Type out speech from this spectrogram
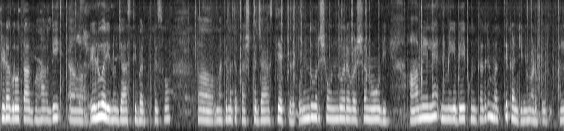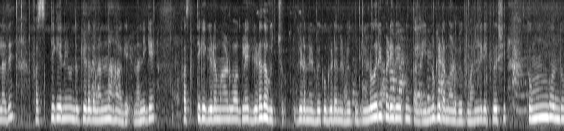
ಗಿಡ ಗ್ರೋತ್ ಆಗುವ ಹಾಗೆ ಇಳುವರಿನೂ ಜಾಸ್ತಿ ಬರ್ತದೆ. ಸೊ ಮತ್ತೆ ಮತ್ತೆ ಕಷ್ಟ ಜಾಸ್ತಿ ಆಗ್ತದೆ. ಒಂದು ವರ್ಷ ಒಂದೂವರೆ ವರ್ಷ ನೋಡಿ ಆಮೇಲೆ ನಿಮಗೆ ಬೇಕು ಅಂತಾದರೆ ಮತ್ತೆ ಕಂಟಿನ್ಯೂ ಮಾಡ್ಬೋದು. ಅಲ್ಲದೆ ಫಸ್ಟಿಗೆ ಒಂದು ಗಿಡದ ನನ್ನ ಹಾಗೆ ನನಗೆ ಫಸ್ಟಿಗೆ ಗಿಡ ಮಾಡುವಾಗಲೇ ಗಿಡದ ಹುಚ್ಚು. ಗಿಡ ನೆಡಬೇಕು ಗಿಡ ನೆಡಬೇಕು ಅಂತ ಇಳುವರಿ ಪಡಿಬೇಕು ಅಂತಲ್ಲ ಇನ್ನೂ ಗಿಡ ಮಾಡಬೇಕು. ಮಲ್ಲಿಗೆ ಕೃಷಿ ತುಂಬ ಒಂದು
